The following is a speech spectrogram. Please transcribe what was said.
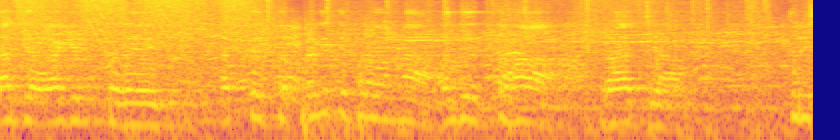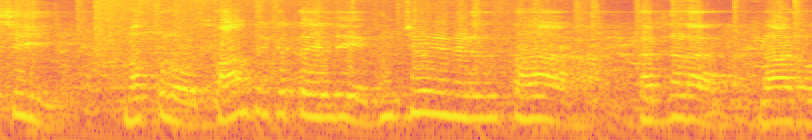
ರಾಜ್ಯವಾಗಿರುತ್ತದೆ. ಅತ್ಯಂತ ಪ್ರಗತಿಪರವನ್ನು ಹೊಂದಿರುವಂತಹ ರಾಜ್ಯ. ಕೃಷಿ ಮತ್ತು ತಾಂತ್ರಿಕತೆಯಲ್ಲಿ ಮುಂಚೂಣಿ ನಡೆದಂತಹ ಕನ್ನಡ ನಾಡು,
